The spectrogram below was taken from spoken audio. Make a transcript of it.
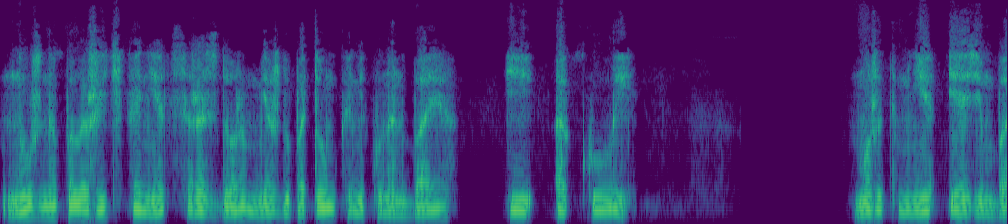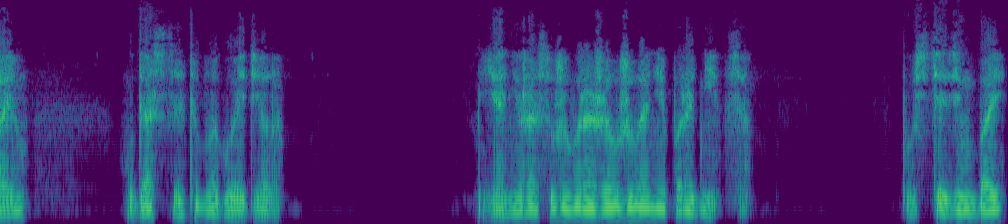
Нужно положить конец раздорам между потомками Кунанбая и Акулы. Может, мне и Азимбаю удастся это благое дело. Я не раз уже выражал желание породниться. Пусть Азимбай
